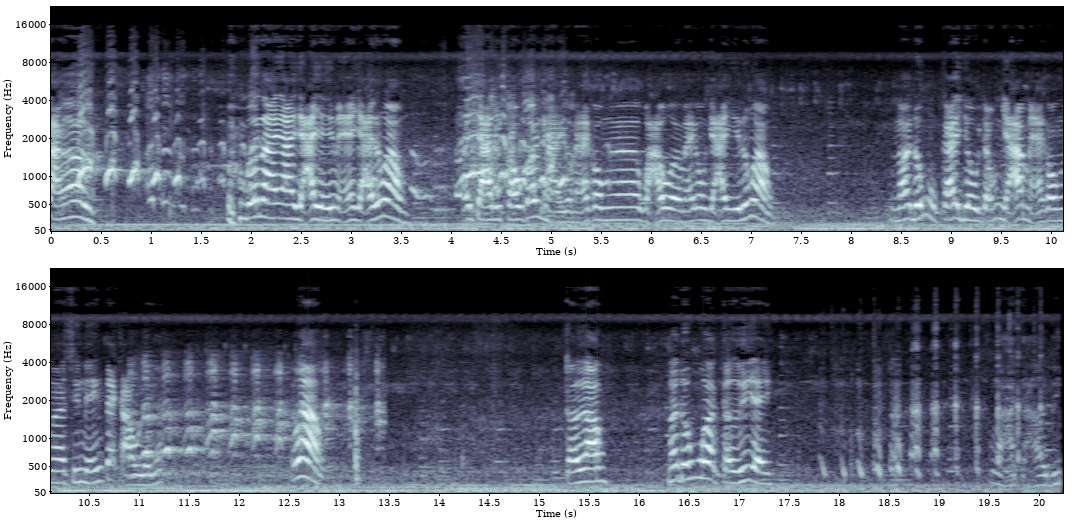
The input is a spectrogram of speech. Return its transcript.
anh thằng ơi. Bữa nay ai dạy vậy? Mẹ dạy đúng không? Để cha đi câu tối ngày rồi mẹ con ờ, quạo rồi mẹ con dạy gì đúng không? Nói đúng một cái vô trong giả mẹ con ờ, xỉn niễn tét cầu liền đúng không? Cười không? Nói đúng quá cười cái gì? Là trời đi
